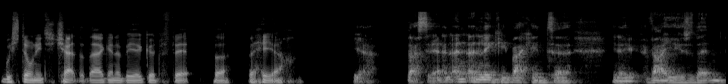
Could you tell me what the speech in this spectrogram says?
we still need to check that they're going to be a good fit for for here. Yeah, that's it. And, and, and linking back into, you know, values, then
